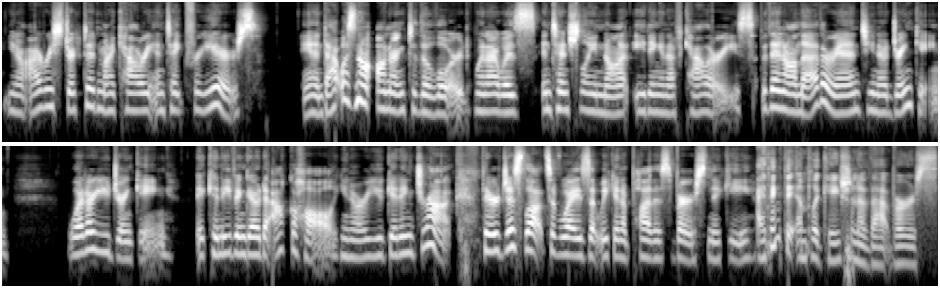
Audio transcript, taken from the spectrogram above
you know, I restricted my calorie intake for years. And that was not honoring to the Lord when I was intentionally not eating enough calories. But then on the other end, you know, drinking. What are you drinking? It can even go to alcohol. You know, are you getting drunk? There are just lots of ways that we can apply this verse, Nikki. I think the implication of that verse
